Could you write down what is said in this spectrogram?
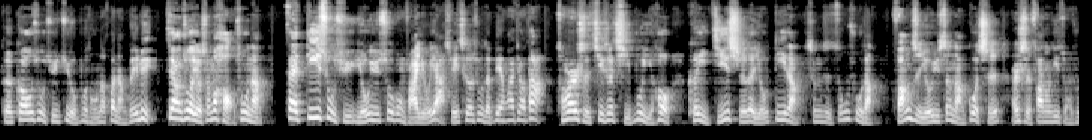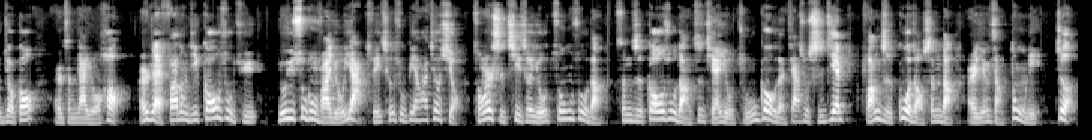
和高速区具有不同的换挡规律。这样做有什么好处呢？在低速区，由于速控阀油压随车速的变化较大，从而使汽车起步以后可以及时的由低档升至中速档，防止由于升档过迟而使发动机转速较高而增加油耗；而在发动机高速区，由于速控阀油压随车速变化较小，从而使汽车由中速档升至高速档之前有足够的加速时间，防止过早升档而影响动力。这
